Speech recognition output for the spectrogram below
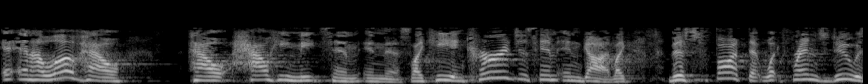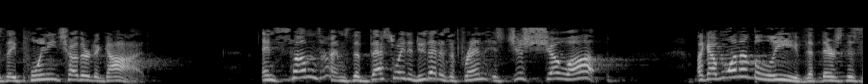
And I love how, how, how he meets him in this. Like he encourages him in God. Like this thought that what friends do is they point each other to God. And sometimes the best way to do that as a friend is just show up. Like I want to believe that there's this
